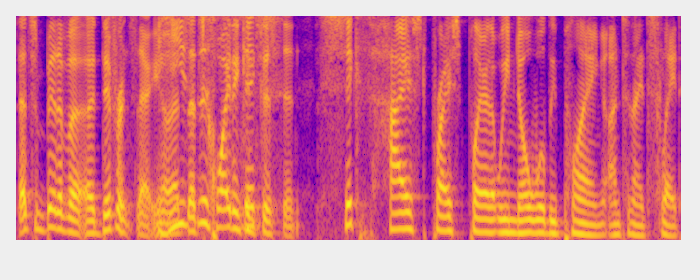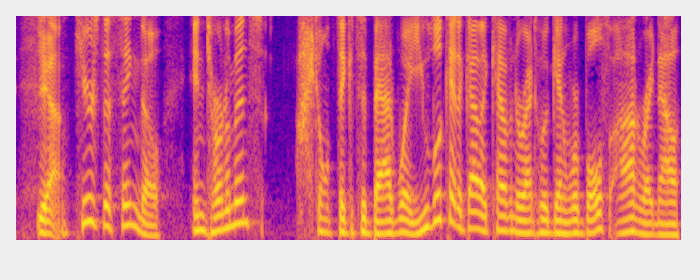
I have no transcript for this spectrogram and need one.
that's a bit of a, a difference there. You know, He's that's, that's quite sixth, inconsistent. Sixth highest priced player that we know will be playing on tonight's slate. Yeah. Here's the thing, though. In tournaments, I don't think it's a bad way. You look at a guy like Kevin Durant, who again we're both on right now,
